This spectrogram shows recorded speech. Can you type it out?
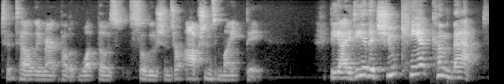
to tell the American public what those solutions or options might be. The idea that you can't combat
